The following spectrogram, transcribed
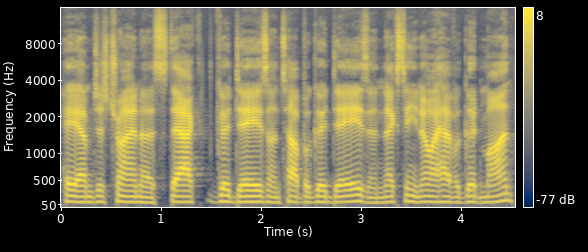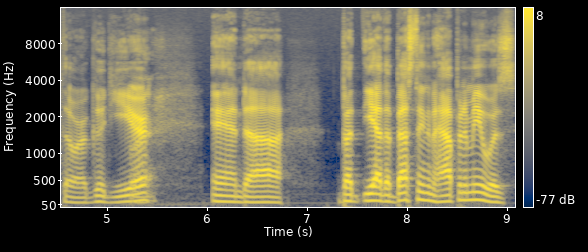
hey, I'm just trying to stack good days on top of good days. And next thing you know, I have a good month or a good year. Right. And uh but yeah, the best thing that happened to me was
